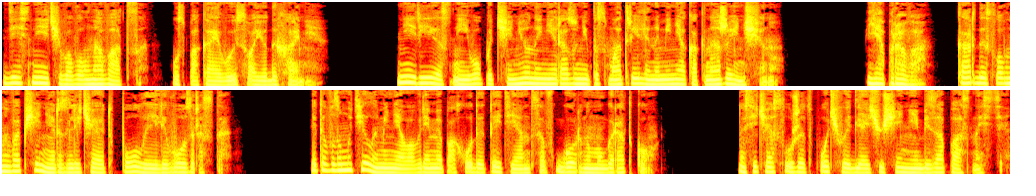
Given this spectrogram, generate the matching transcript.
Здесь нечего волноваться, успокаиваю свое дыхание. Ни Риас, ни его подчиненные ни разу не посмотрели на меня как на женщину. Я права. Карды словно вообще не различают пола или возраста. Это возмутило меня во время похода тетианцев к горному городку. Но сейчас служит почвой для ощущения безопасности.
